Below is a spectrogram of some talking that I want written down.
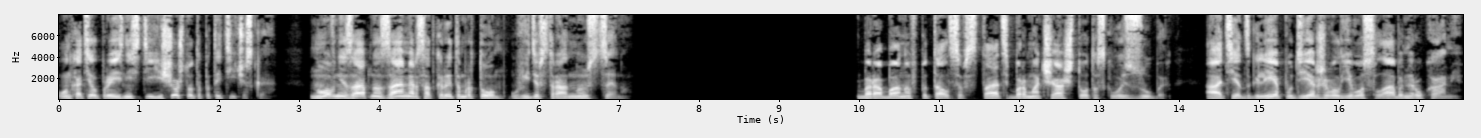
Он хотел произнести еще что-то патетическое, но внезапно замер с открытым ртом, увидев странную сцену. Барабанов пытался встать, бормоча что-то сквозь зубы. А отец Глеб удерживал его слабыми руками.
